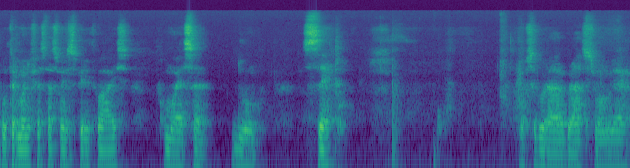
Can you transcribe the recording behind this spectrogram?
Vão ter manifestações espirituais como essa do Zé. Vão segurar o braço de uma mulher.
